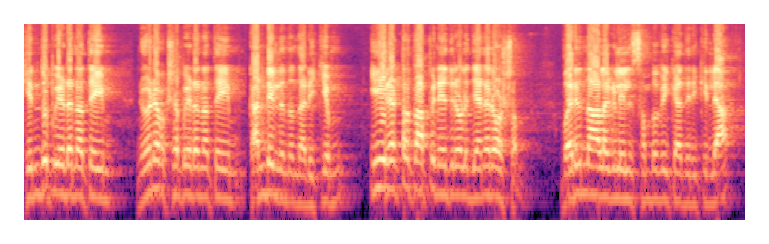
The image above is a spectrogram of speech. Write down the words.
ഹിന്ദു പീഡനത്തെയും ന്യൂനപക്ഷ പീഡനത്തെയും കണ്ടിൽ നിന്ന് നടിക്കും. ഈ ഇരട്ടത്താപ്പിനെതിരെയുള്ള ജനരോഷം വരുന്ന ആളുകളിൽ സംഭവിക്കാതിരിക്കില്ല.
